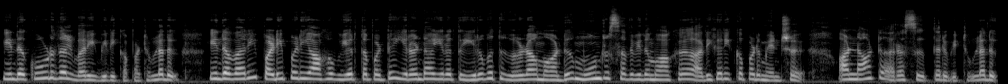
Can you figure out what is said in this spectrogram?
இந்த கூடுதல் வரி விதிக்கப்பட்டுள்ளது. இந்த வரி படிப்படியாக உயர்த்தப்பட்டு இரண்டாயிரத்து இருபத்தி ஏழாம் ஆண்டு மூன்று சதவீதமாக அதிகரிக்கப்படும் என்று அந்நாட்டு அரசு தெரிவித்துள்ளது.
